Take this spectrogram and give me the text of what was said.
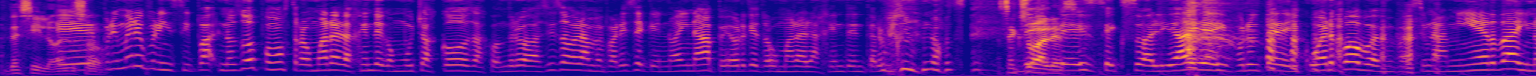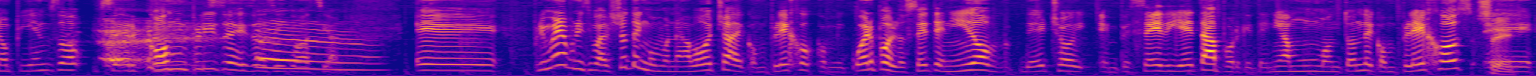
Decilo, Eh, Enzo. primero y principal, nosotros podemos traumar a la gente con muchas cosas, con drogas. Y eso ahora me parece que no hay nada peor que traumar a la gente en términos de- Sexuales. De, sexualidad y de disfrute del cuerpo, porque me parece una mierda y no pienso ser cómplice de esa situación. Eh, primero y principal, yo tengo una bocha de complejos con mi cuerpo, los he tenido. De hecho, empecé dieta porque tenía un montón de complejos. Sí. Eh,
